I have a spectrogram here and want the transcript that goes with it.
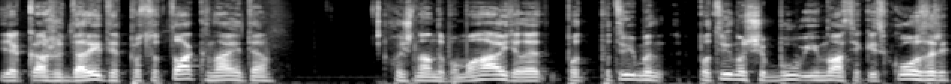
як кажуть, дарити просто так, знаєте, хоч нам допомагають, але потрібен, потрібно, щоб був і в нас якийсь козир.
